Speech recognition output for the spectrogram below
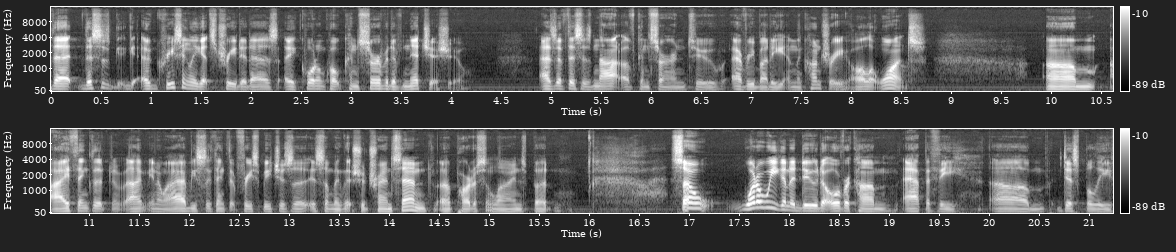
that this is increasingly gets treated as a quote unquote conservative niche issue, as if this is not of concern to everybody in the country all at once. Um, I think that I, you know I obviously think that free speech is, a, is something that should transcend uh, partisan lines. But so, what are we going to do to overcome apathy, um, disbelief,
